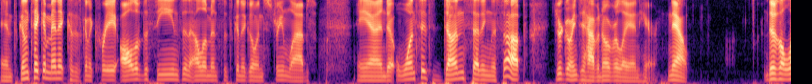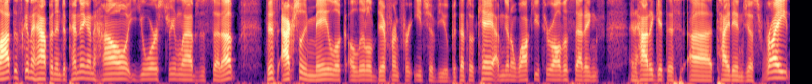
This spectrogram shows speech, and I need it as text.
And it's going to take a minute because it's going to create all of the scenes and elements that's going to go in Streamlabs. And once it's done setting this up, you're going to have an overlay in here. Now, there's a lot that's going to happen, and depending on how your Streamlabs is set up, this actually may look a little different for each of you, but that's okay. I'm going to walk you through all the settings and how to get this uh, tied in just right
